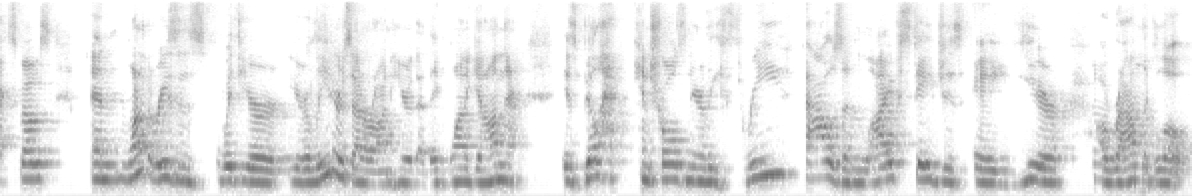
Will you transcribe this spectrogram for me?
expos. And one of the reasons with your your leaders that are on here that they want to get on there is Bill controls nearly 3,000 live stages a year around the globe.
